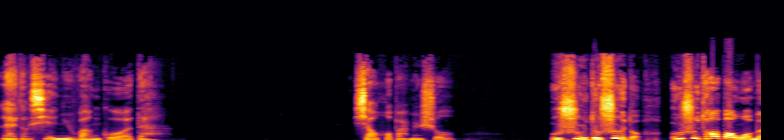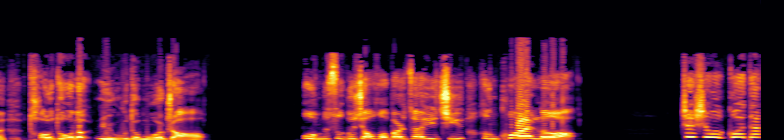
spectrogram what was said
来到仙女王国的。小伙伴们说：“是的，是的，是他帮我们逃脱了女巫的魔爪。我们四个小伙伴在一起很快乐。这是我过得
